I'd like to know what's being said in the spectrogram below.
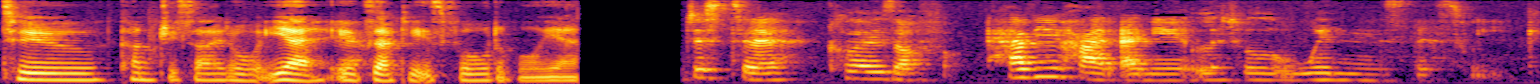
to countryside. Or yeah, exactly, it's affordable. Yeah. Just to close off, have you had any little wins this week?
